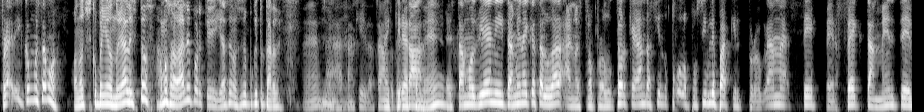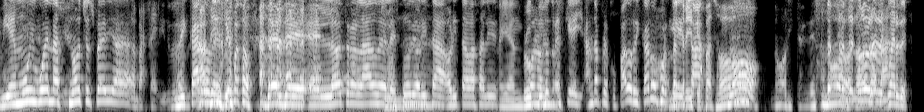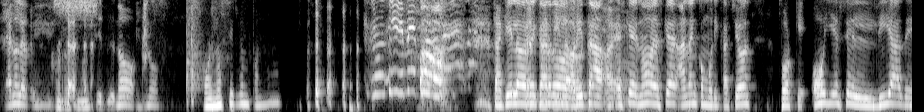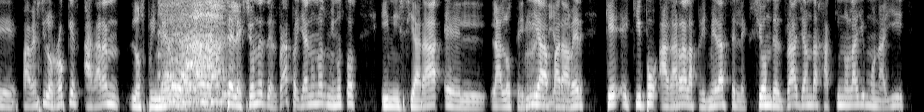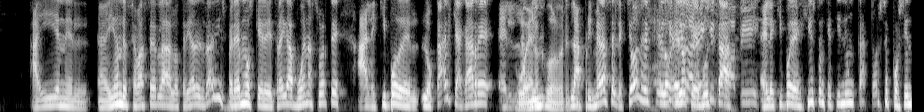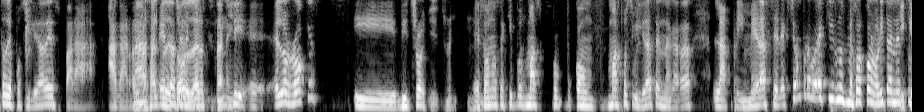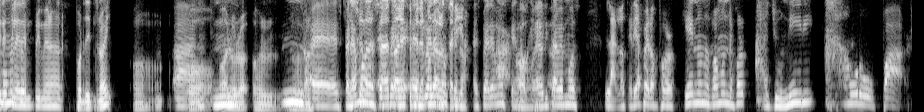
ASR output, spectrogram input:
Freddy, ¿cómo estamos? Buenas noches, compañeros. ¿No ya listos? Vamos a darle porque ya se nos hizo un poquito tarde. Eh, nah, tranquilo, estamos, Hay que ir a está- comer. estamos bien y también hay que saludar a nuestro productor que anda haciendo todo lo posible para que el programa esté perfectamente bien. Muy buenas noches, Freddy. ah, Freddy, Ricardo, Ah, sí, desde, ¿qué pasó? desde el otro lado del No, estudio, ahorita, ahorita va a salir Allá en con nosotros. Es que anda preocupado, Ricardo, porque anda triste. está- ¿Qué pasó? No, no, ahorita de eso no. Eso no, no, le no. recuerden. ya no le. No sirve. No, no. O no sirven para nada. Tranquilo, Tranquilo, Ricardo. ahorita es que no, es que anda en comunicación porque hoy es el día de para ver si los Rockets agarran los primeros selecciones del rapper. Ya en unos minutos iniciará el, la lotería, para ver qué equipo agarra la primera selección del draft. Ya anda Jaquín Olajuwon allí ahí en el ahí donde se va a hacer la lotería del draft y esperemos que le traiga buena suerte al equipo del local que agarre el, la, jugadores. la primera selección es, que lo, es lo que busca el equipo de Houston que tiene un 14% de posibilidades para el agarrar más alto de todos. Los que están ahí. Sí, eh, es los Rockets y Detroit. Y- Eh, son los equipos más con más posibilidades en agarrar la primera selección, pero hay que irnos mejor con ahorita en ¿Y estos crees que le den primero por Detroit? ¿O, Ah, o, mm, o lo- o lo- Mm, lo- eh, esperemos, Eso no sabe, la esperemos que lotería. no, esperemos Ah, que no. Ahorita vemos la lotería, pero ¿por qué no nos vamos mejor a Unity Auto Parts?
